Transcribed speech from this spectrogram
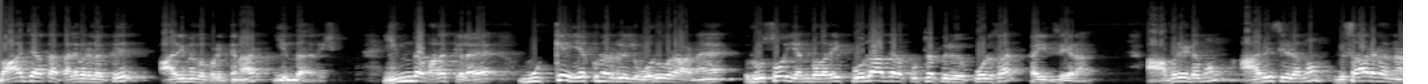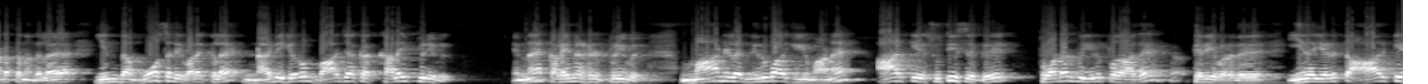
பாஜக தலைவர்களுக்கு அறிமுகப்படுத்தினார் இந்த ஹரிஷ் இந்த வழக்குல முக்கிய இயக்குனர்களில் ஒருவரான ருசோ என்பவரை பொருளாதார குற்றப்பிரிவு போலீசார் கைது செய்யறாங்க. அவரிடமும் அரிசியிடமும் விசாரணை நடத்தினதுல இந்த மோசடி வழக்குல நடிகரும் பாஜக கலைப்பிரிவு என்ன? கலைஞர்கள் பிரிவு மாநில நிர்வாகியுமான ஆர் கே சுதீஷுக்கு தொடர்பு இருப்பதாக தெரிய வருது. இதையடுத்து ஆர் கே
